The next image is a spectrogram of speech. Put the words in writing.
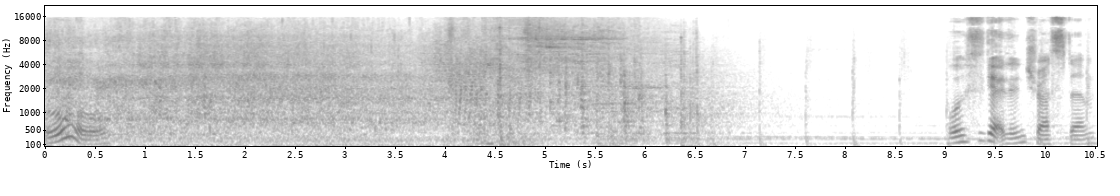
Ooh. Well, this is getting interesting.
